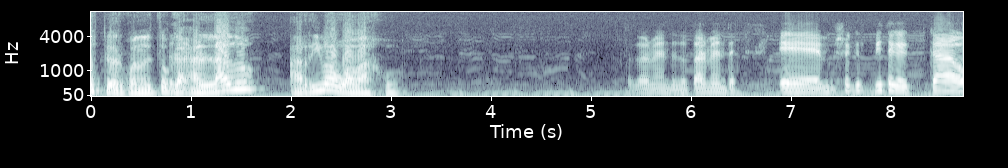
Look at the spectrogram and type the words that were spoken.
es peor? ¿Cuando te toca al lado, arriba o abajo? Totalmente, totalmente. Eh, yo viste que cada,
